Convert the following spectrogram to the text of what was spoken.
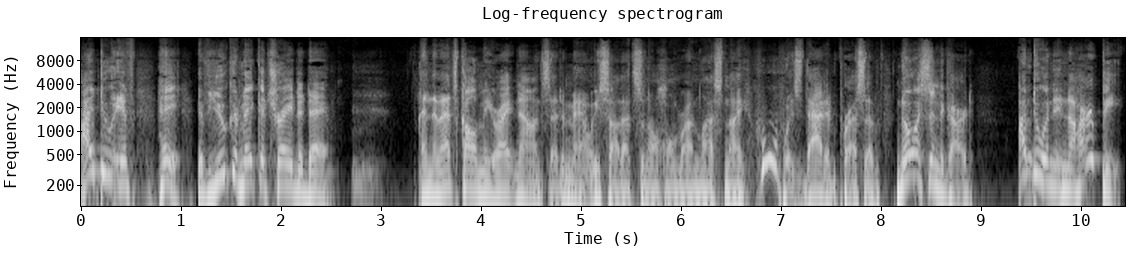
I do if hey, if you could make a trade today, and the Mets called me right now and said, "Man, we saw that Sano home run last night. Who was that impressive?" Noah Syndergaard. I'm doing it in a heartbeat.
